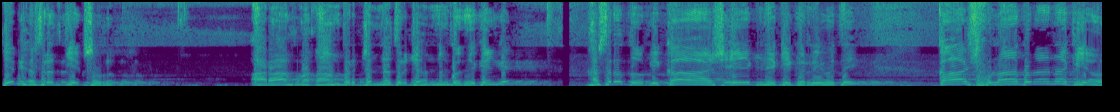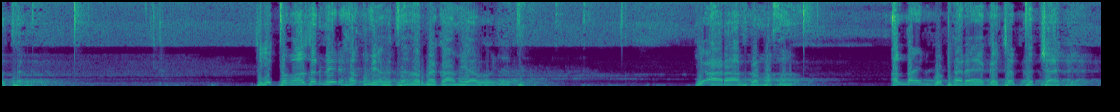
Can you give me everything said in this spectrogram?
یہ بھی حسرت کی ایک صورت۔ آراف مقام پر جنت اور جہنم کو دیکھیں گے۔ حسرت ہوگی۔ کاش ایک نیکی کر لی ہوتی۔ کاش فلاں گناہ نہ کیا ہوتا۔ تو یہ توازن میرے حق میں ہوتا اور میں کامیاب ہو جاتا۔ یہ آراف کا مقام۔ اللہ ان کو ٹھہرائے گا جب تک چاہے۔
